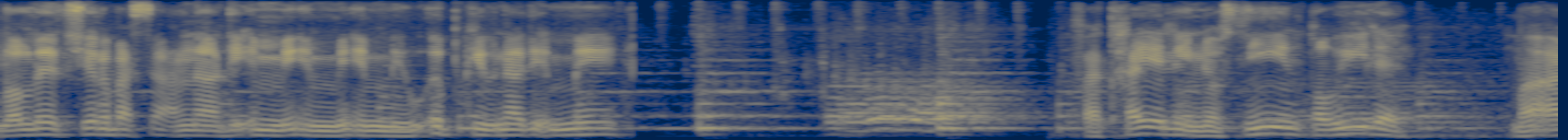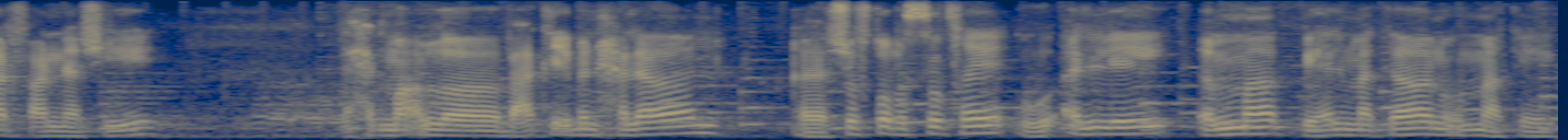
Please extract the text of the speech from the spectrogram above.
ضليت شي ربع ساعة نادي أمي أمي أمي وأبكي ونادي أمي. فتخيل إنه سنين طويلة ما أعرف عنها شيء. لحد ما الله بعث لي ابن حلال آه، شفته بالصدفة وقال لي أمك بهالمكان وأمك هيك.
